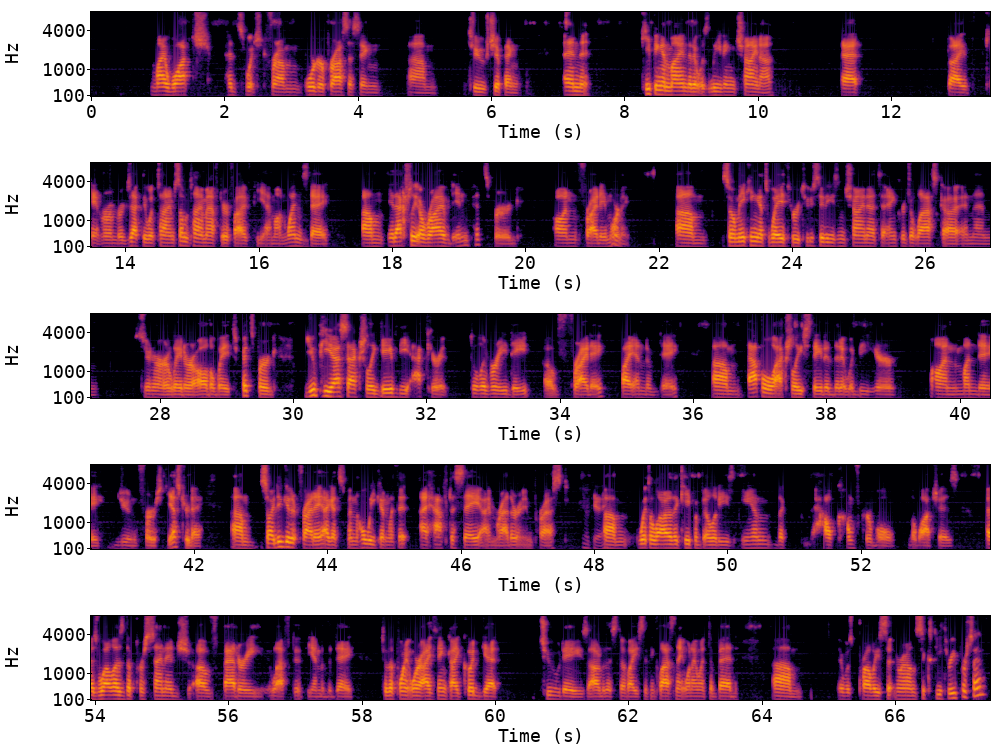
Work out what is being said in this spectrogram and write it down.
my watch had switched from order processing um, to shipping, and keeping in mind that it was leaving China at I can't remember exactly what time, sometime after 5 p.m. on Wednesday. Um, it actually arrived in Pittsburgh on Friday morning. Um, so making its way through two cities in China to Anchorage, Alaska, and then sooner or later all the way to Pittsburgh. UPS actually gave the accurate delivery date of Friday by end of day. Um, Apple actually stated that it would be here on Monday, June 1st, yesterday. Um, so I did get it Friday. I got to spend the whole weekend with it. I have to say, I'm rather impressed Okay. um, with a lot of the capabilities and the how comfortable the watch is, as well as the percentage of battery left at the end of the day, to the point where I think I could get two days out of this device. I think last night when I went to bed, um, it was probably sitting around sixty three percent.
